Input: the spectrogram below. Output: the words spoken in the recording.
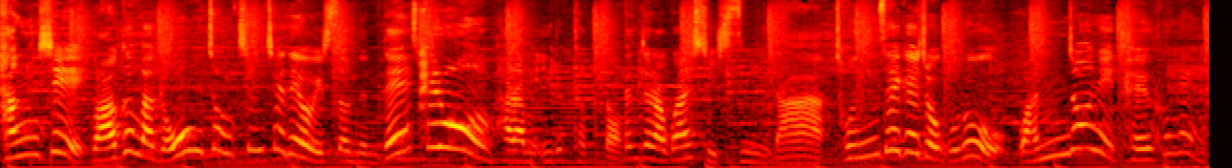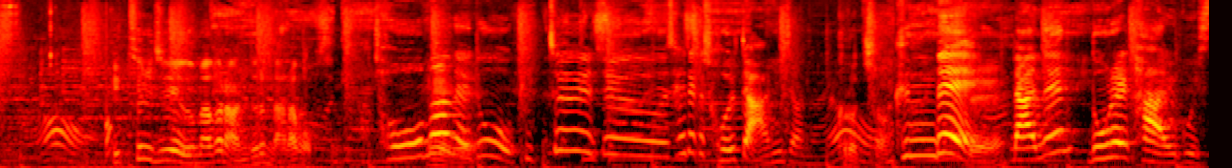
당시 락 음악이 엄청 침체되어 있었는데 새로운 바람을 일으켰던 밴드라고 할 수 있습니다. 있습니다. 전 세계적으로 완전히 대흥행했어요. 비틀즈의 음악을 안 들은 나라가 없습니다. 저만 네, 네. 해도 비틀즈 세대가 절대 아니잖아요. 그렇죠. 근데 네. 나는 노래를 다 알고 있어.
